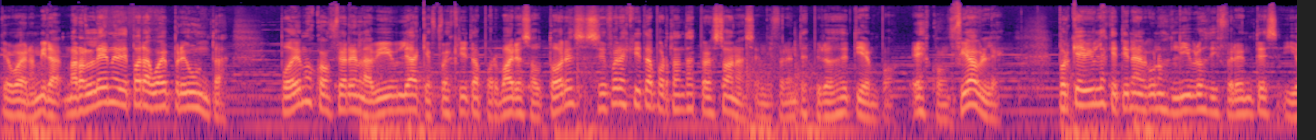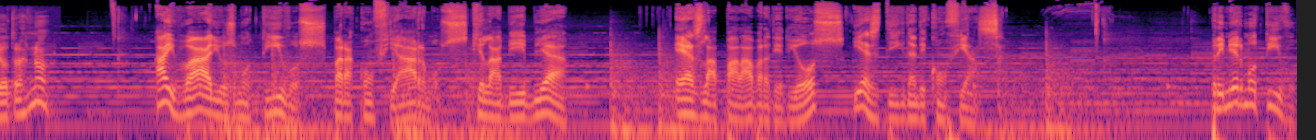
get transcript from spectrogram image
Qué bueno. Mira, Marlene de Paraguay pregunta, ¿podemos confiar en la Biblia que fue escrita por varios autores? Si fuera escrita por tantas personas en diferentes periodos de tiempo, ¿es confiable? Porque hay Biblias que tienen algunos libros diferentes y otras no. Há vários motivos para confiarmos que a Bíblia é a palavra de Deus e é digna de confiança. Primeiro motivo:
